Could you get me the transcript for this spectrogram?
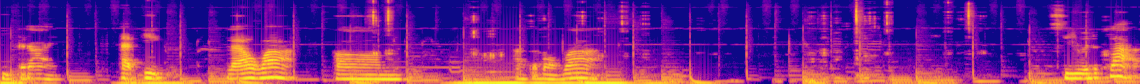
อีกก็ได้ แอดอีก แล้วว่าอาจจะบอกว่า see you in the class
